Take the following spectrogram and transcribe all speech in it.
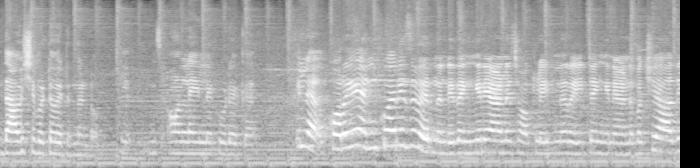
ഇത് ആവശ്യപ്പെട്ട് വരുന്നുണ്ടോ? ഓൺലൈനിലെ കൂടെയൊക്കെ. ഇല്ല കുറേ എൻക്വയറീസ് വരുന്നുണ്ട്. ഇത് എങ്ങനെയാണ് ചോക്ലേറ്റിന്റെ റേറ്റ് എങ്ങനെയാണ്? പക്ഷേ അത്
